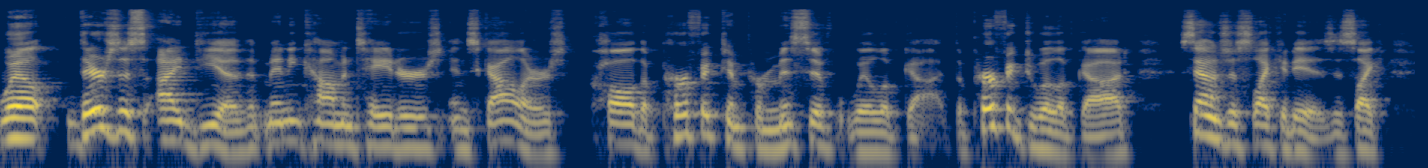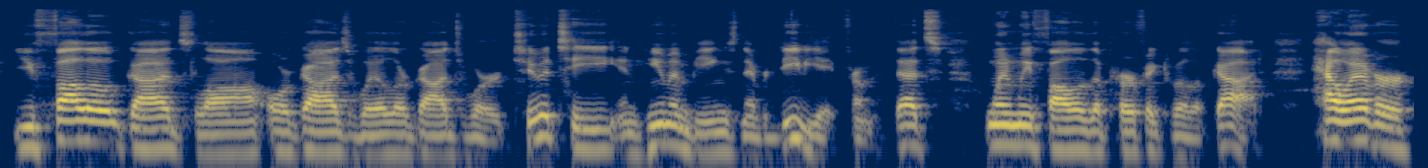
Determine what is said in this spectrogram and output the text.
Well, there's this idea that many commentators and scholars call the perfect and permissive will of God. The perfect will of God sounds just like it is. It's like you follow God's law or God's will or God's word to a T, and human beings never deviate from it. That's when we follow the perfect will of God. However,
